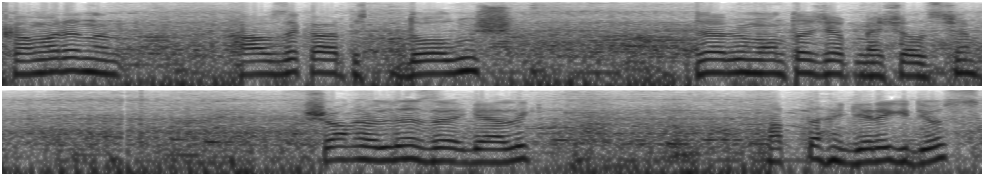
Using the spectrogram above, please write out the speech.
Kameranın hafıza kartı dolmuş. Güzel bir montaj yapmaya çalışacağım. Şu an Öldeniz'e geldik. Hatta geri gidiyoruz.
